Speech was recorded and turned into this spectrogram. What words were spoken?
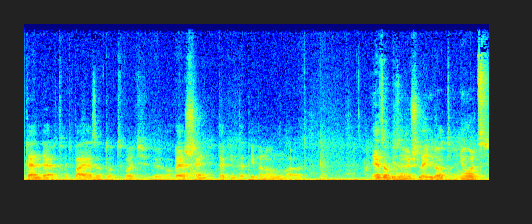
tendert, vagy pályázatot, vagy a verseny tekintetében alul marad. Ez a bizonyos leírat a 8.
